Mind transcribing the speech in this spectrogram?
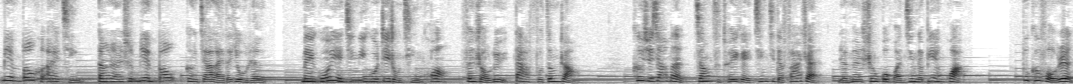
面包和爱情当然是面包更加来的诱人。美国也经历过这种情况，分手率大幅增长。科学家们将此推给经济的发展、人们生活环境的变化。不可否认，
